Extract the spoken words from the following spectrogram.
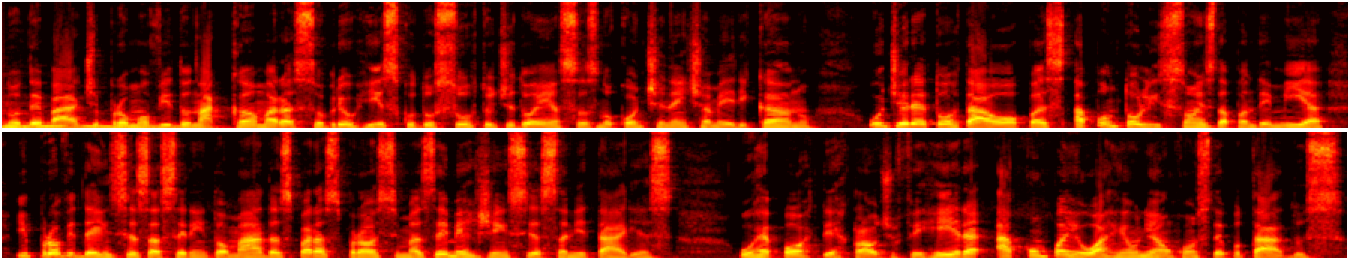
No debate promovido na Câmara sobre o risco do surto de doenças no continente americano, o diretor da OPAS apontou lições da pandemia e providências a serem tomadas para as próximas emergências sanitárias. O repórter Cláudio Ferreira acompanhou a reunião com os deputados.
